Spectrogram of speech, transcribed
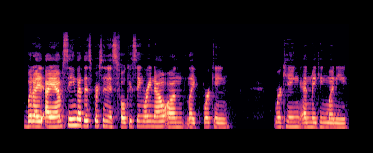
But I, I am seeing that this person is focusing right now on like working working and making money.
